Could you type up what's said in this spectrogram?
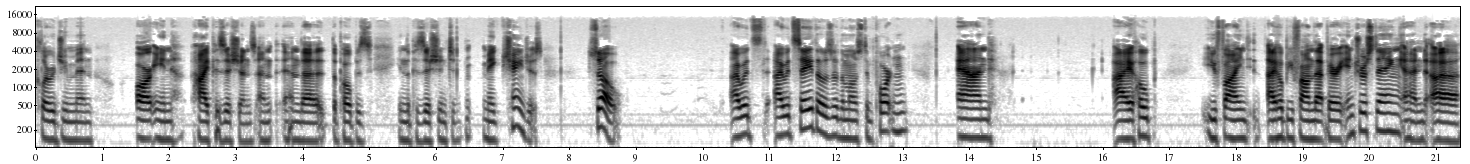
clergymen are in high positions and and the the Pope is in the position to make changes. So I would I would say those are the most important and I hope you find I hope you found that very interesting and uh,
